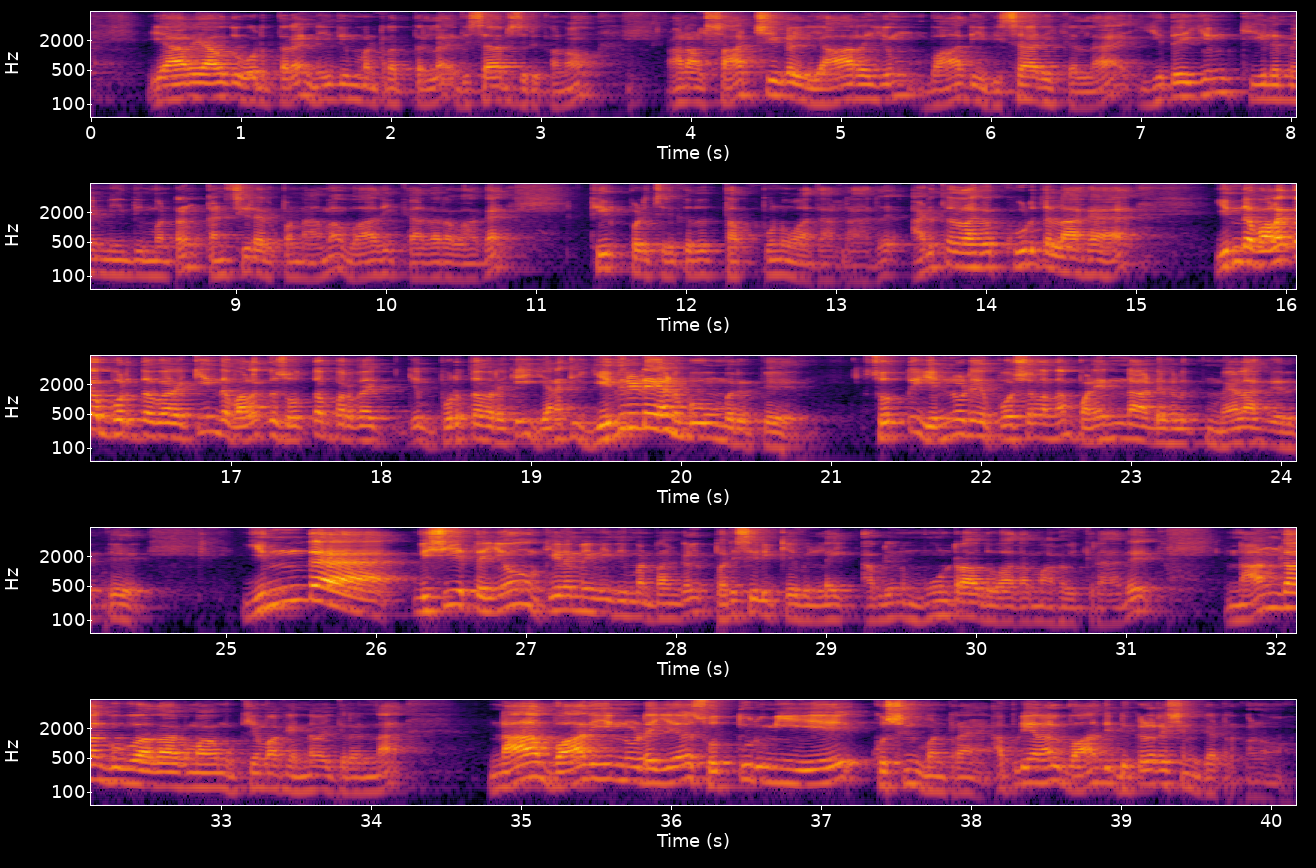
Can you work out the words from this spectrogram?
யாரையாவது ஒருத்தரை நீதிமன்றத்தில் விசாரிச்சிருக்கணும். ஆனால் சாட்சிகள் யாரையும் வாதி விசாரிக்கலை. இதையும் கீழமை நீதிமன்றம் கன்சிடர் பண்ணாமல் வாதிக்கு ஆதரவாக தீர்ப்பளிச்சிருக்கிறது தப்புன்னு வாதாடுறாரு. அடுத்ததாக கூடுதலாக இந்த வழக்கை பொறுத்த வரைக்கும் இந்த வழக்கு சொத்தை பொறுத்த பொறுத்த வரைக்கும் எனக்கு எதிரிடை அனுபவம் இருக்குது சொத்து என்னுடைய போஷனில் தான் பன்னிரெண்டு ஆண்டுகளுக்கு மேலாக இருக்குது இந்த விஷயத்தையும் கீழமை நீதிமன்றங்கள் பரிசீலிக்கவில்லை அப்படின்னு மூன்றாவது வாதமாக வைக்கிறாரு. நான்காவது வாதமாக முக்கியமாக என்ன வைக்கிறேன்னா நான் வாதியினுடைய சொத்துரிமையே கொஷின் பண்ணுறேன் அப்படியானால் வாதி டிக்ளரேஷன் கேட்டிருக்கணும்.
